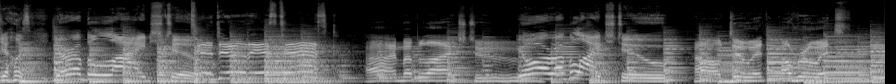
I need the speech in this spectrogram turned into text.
Jones. You're obliged to. to do this task. I'm obliged to. You're obliged to. I'll do it, I'll rue it.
